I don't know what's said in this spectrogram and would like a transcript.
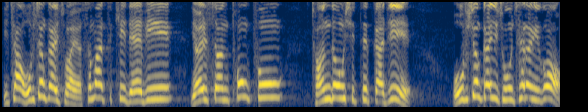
이 차가 옵션까지 좋아요. 스마트 키 내비, 열선 통풍, 전동 시트까지 옵션까지 좋은 차량이고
